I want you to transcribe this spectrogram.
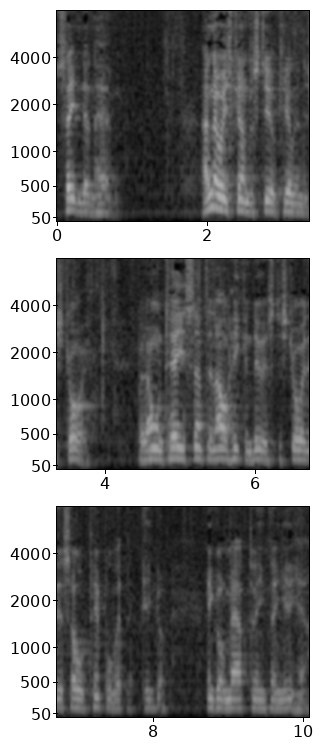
Satan doesn't have them. I know he's come to steal, kill, and destroy. But I want to tell you something. All he can do is destroy this old temple that ain't going to amount to anything anyhow.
